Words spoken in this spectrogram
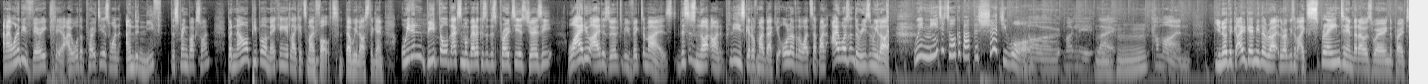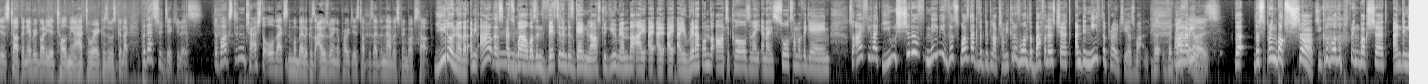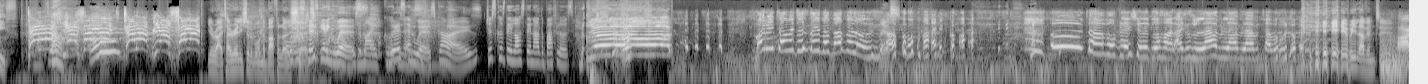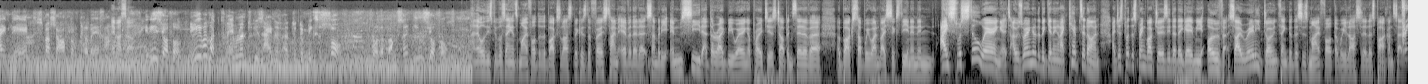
And I want to be very clear. I wore the Proteas one underneath the Springboks one, but now people are making it like it's my fault that we lost the game. We didn't beat the All Blacks in Mbombela because of this Proteas jersey. Why do I deserve to be victimized? This is not on. Please get off my back. You're all over the WhatsApp line. I wasn't the reason we lost. We need to talk about the shirt you wore. Oh, Mugly, like, mm-hmm. come on. You know, the guy who gave me the, ru- the rugby top, I explained to him that I was wearing the Proteas top, and everybody had told me I had to wear it because it was good luck. But that's ridiculous. The Boks didn't trash the All Blacks in Mbombela because I was wearing a Proteas top because I didn't have a Springboks top. You don't know that. I mean, I as, as mm. well was invested in this game last week. You remember, I, I, I- I, I read up on the articles and I and I saw some of the game. So I feel like you should have maybe this was like the good luck charm. You could have worn the Buffaloes shirt underneath the Proteas one. The, the You know what I mean? Buffaloes. The the Springboks shirt. You could have worn the Springboks shirt underneath. Oh. You're right. I really should have worn the Buffalo This shirt. is just getting worse. My goodness. Worse and worse, guys. Just because they lost, they're now the Buffaloes. yeah! Why did you tell me to say the buffaloes? Yes. Oh my god. Oh, Tabo, bless your little heart. I just love, love, love Tabo we love him too. Hi, Dan. This is Marcel from Klubega. Hey, Marcel. It is your fault. You even got Kremlin to design, a, uh, to, to mix a song for the boxer. It is your fault. And all these people saying it's my fault that the Boks lost because the first time ever that uh, somebody emceed at the rugby wearing a Proteas top instead of a, a Boks top, we won by 16. And then I s- was still wearing it. I was wearing it at the beginning and I kept it on. I just put the Springbok jersey that they gave me over. So I really don't think that this is my fault that we lost at Ellis Park on Saturday.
